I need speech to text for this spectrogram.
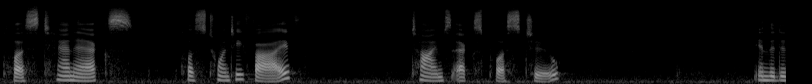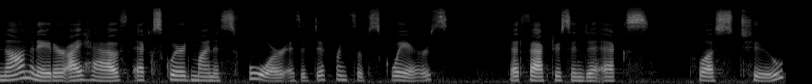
plus 10x plus 25 times x plus 2. In the denominator, I have x squared minus 4 as a difference of squares. That factors into x plus 2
